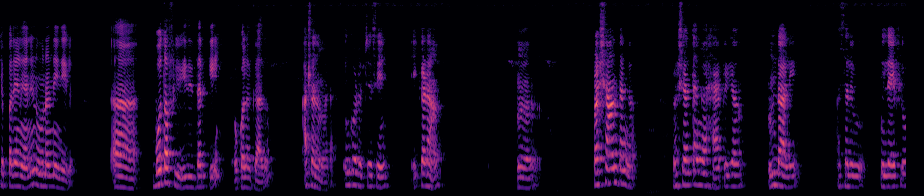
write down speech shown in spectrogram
చెప్పలేను కానీ నువ్వు నన్ను ఏం చేయలేవు. బోత్ ఆఫ్ యూ ఇది ఇద్దరికి ఒకళ్ళకి కాదు. అట్లనమాట. ఇంకోటి వచ్చేసి ఇక్కడ ప్రశాంతంగా ప్రశాంతంగా హ్యాపీగా ఉండాలి. అసలు మీ లైఫ్లో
